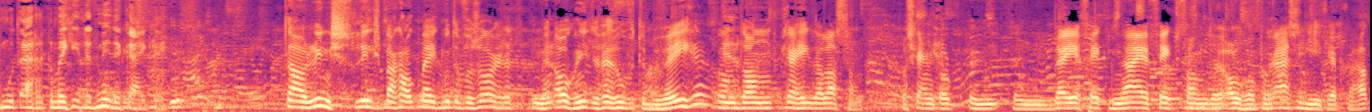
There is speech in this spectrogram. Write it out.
moet eigenlijk een beetje in het midden kijken. Nou, links, links mag ook mee. Ik moet ervoor zorgen dat mijn ogen niet te ver hoeven te bewegen, want dan krijg ik daar last van. Waarschijnlijk ook een, een bijeffect, een na-effect van de oogoperatie die ik heb gehad.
